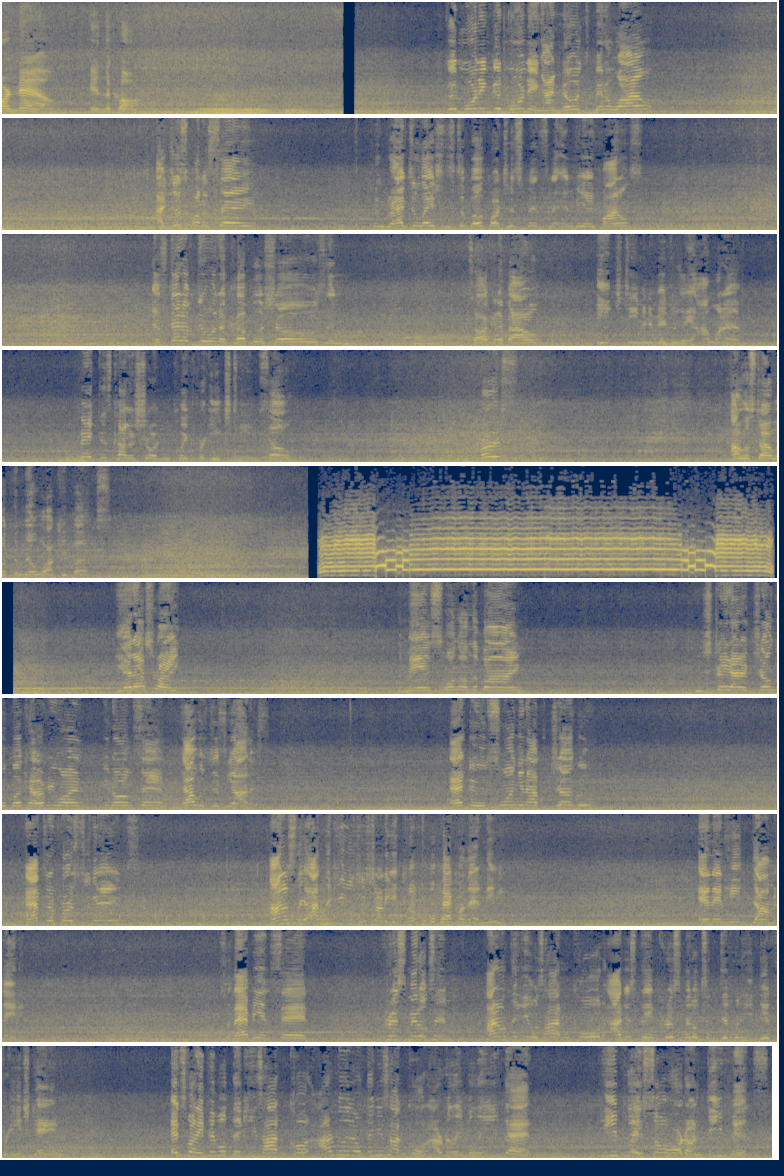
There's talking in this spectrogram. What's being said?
are now in the car. Good morning, good morning. I know it's been a while. I just want to say congratulations to both participants in the NBA Finals. Instead of doing a couple of shows and talking about each team individually, I want to make this kind of short and quick for each team. So, first, I will start with the Milwaukee Bucks. Jungle. After the first two games, honestly, I think he was just trying to get comfortable back on that knee. And then he dominated. So that being said, Khris Middleton, I don't think it was hot and cold. I just think Khris Middleton did what he did for each game. It's funny, people think he's hot and cold. I really don't think he's hot and cold. I really believe that he plays so hard on defense.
